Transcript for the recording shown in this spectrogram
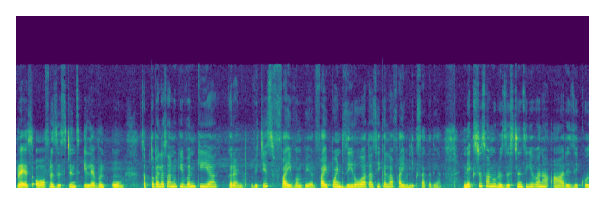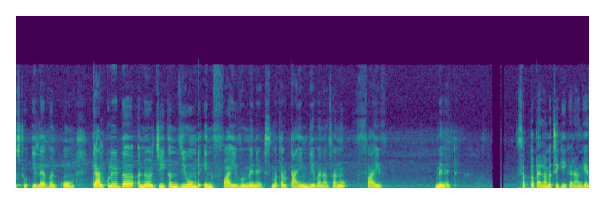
press of resistance 11 ohm ਸਭ ਤੋਂ ਪਹਿਲਾਂ ਸਾਨੂੰ ਗਿਵਨ ਕੀ ਆ? ਕਰੰਟ ਵਿਚ ਇਜ਼ 5 ਐਂਪੀਅਰ 5.0 ਆ ਤਾਂ ਅਸੀਂ ਇਕੱਲਾ 5 ਲਿਖ ਸਕਦੇ ਹਾਂ। ਨੈਕਸਟ ਸਾਨੂੰ ਰੈਜ਼ਿਸਟੈਂਸ ਗਿਵਨ ਆ। R is equals to 11 ohm. Calculate the energy consumed in 5 minutes. ਮਤਲਬ ਟਾਈਮ ਗਿਵਨ ਆ ਸਾਨੂੰ 5 ਮਿੰਟ ਸਭ ਤੋਂ ਪਹਿਲਾਂ ਬੱਚੇ ਕੀ ਕਰਾਂਗੇ?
